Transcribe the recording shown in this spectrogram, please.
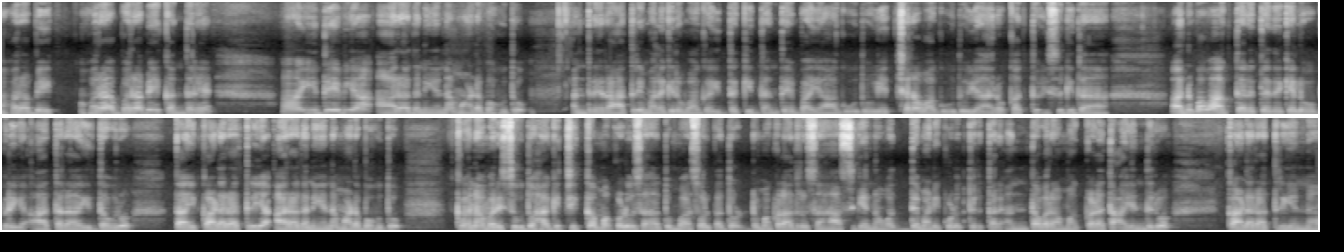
ಹೊರಬೇಕು ಹೊರ ಬರಬೇಕೆಂದರೆ ಈ ದೇವಿಯ ಆರಾಧನೆಯನ್ನು ಮಾಡಬಹುದು. ಅಂದರೆ ರಾತ್ರಿ ಮಲಗಿರುವಾಗ ಇದ್ದಕ್ಕಿದ್ದಂತೆ ಭಯ ಆಗುವುದು, ಎಚ್ಚರವಾಗುವುದು, ಯಾರೋ ಕತ್ತು ಹಿಸುಗಿದ ಅನುಭವ ಆಗ್ತಾ ಇರುತ್ತದೆ. ಕೆಲವೊಬ್ಬರಿಗೆ ಆ ಥರ ಇದ್ದವರು ತಾಯಿ ಕಾಳರಾತ್ರಿಯ ಆರಾಧನೆಯನ್ನು ಮಾಡಬಹುದು, ಕನವರಿಸುವುದು. ಹಾಗೆ ಚಿಕ್ಕ ಮಕ್ಕಳು ಸಹ ತುಂಬ ಸ್ವಲ್ಪ ದೊಡ್ಡ ಮಕ್ಕಳಾದರೂ ಸಹ ಹಾಸಿಗೆಯನ್ನು ಒದ್ದೆ ಮಾಡಿಕೊಳ್ಳುತ್ತಿರುತ್ತಾರೆ. ಅಂಥವರ ಮಕ್ಕಳ ತಾಯಂದಿರು ಕಾಳರಾತ್ರಿಯನ್ನು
